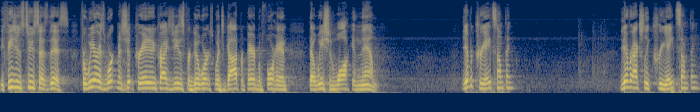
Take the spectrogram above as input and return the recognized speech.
Ephesians 2 says this For we are his workmanship created in Christ Jesus for good works, which God prepared beforehand that we should walk in them. You ever create something? You ever actually create something?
